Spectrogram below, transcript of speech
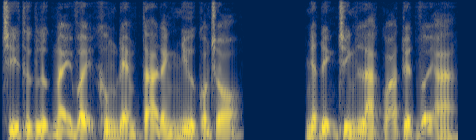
Chỉ thực lực này vậy không đem ta đánh như con chó. Nhất định chính là quá tuyệt vời a. À?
